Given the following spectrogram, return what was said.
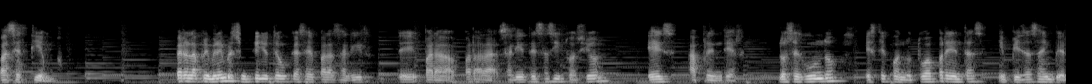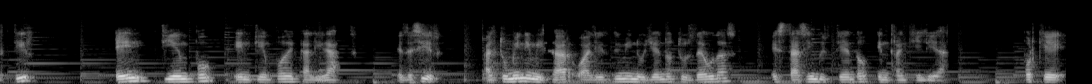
Va a ser tiempo. Pero la primera inversión que yo tengo que hacer para salir de, para, para salir de esa situación es aprender. Lo segundo es que cuando tú aprendas, empiezas a invertir en tiempo, en tiempo de calidad. Es decir, al tú minimizar o al ir disminuyendo tus deudas, estás invirtiendo en tranquilidad. Porque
